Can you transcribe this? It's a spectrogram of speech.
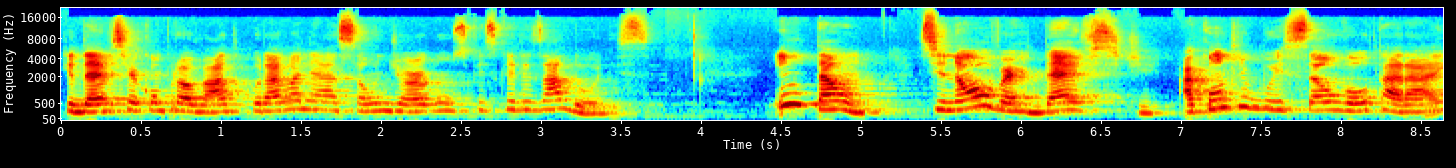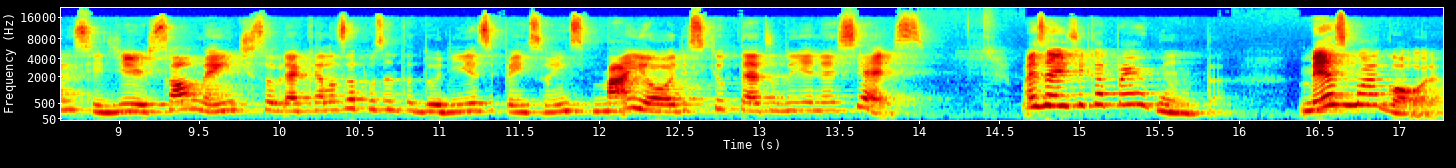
que deve ser comprovado por avaliação de órgãos fiscalizadores. Então, se não houver déficit, a contribuição voltará a incidir somente sobre aquelas aposentadorias e pensões maiores que o teto do INSS. Mas aí fica a pergunta: mesmo agora,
